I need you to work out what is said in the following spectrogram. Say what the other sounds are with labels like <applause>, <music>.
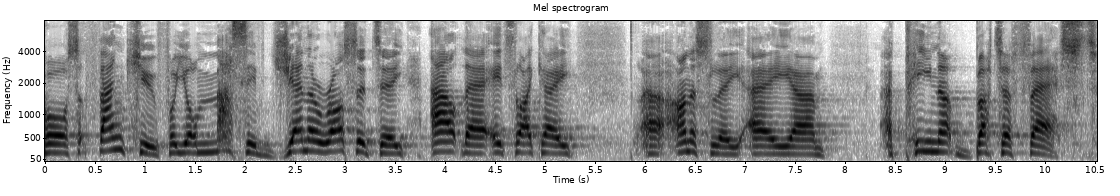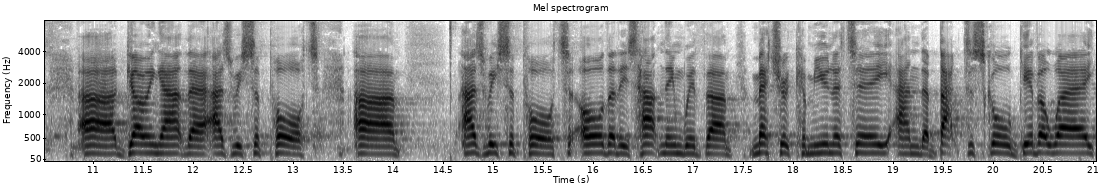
course, thank you for your massive generosity out there. It's like a, uh, honestly, a, um, a peanut butter fest uh, going out there as we support. Uh, as we support all that is happening with um, Metro Community and the back to school giveaway,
